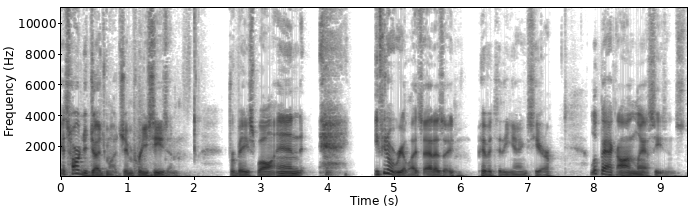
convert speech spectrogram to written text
It's hard to judge much in preseason for baseball, and if you don't realize that, as I pivot to the Yanks here, look back on last season's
